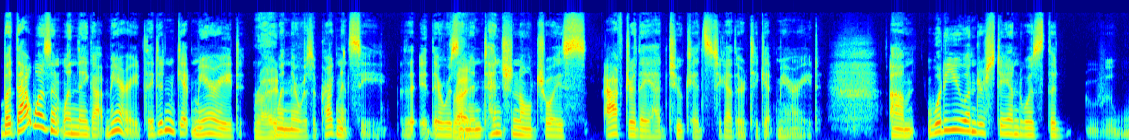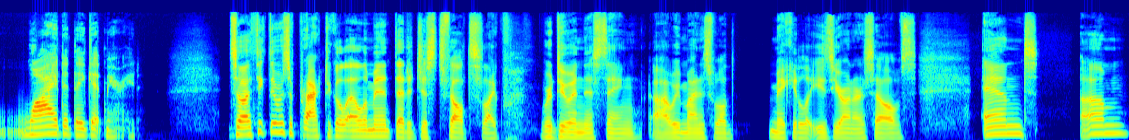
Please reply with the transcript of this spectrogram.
but that wasn't when they got married. They didn't get married right. when there was a pregnancy. There was right. an intentional choice after they had two kids together to get married. Um, what do you understand was the why did they get married? So I think there was a practical element that it just felt like we're doing this thing. Uh, we might as well make it a little easier on ourselves. And um,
